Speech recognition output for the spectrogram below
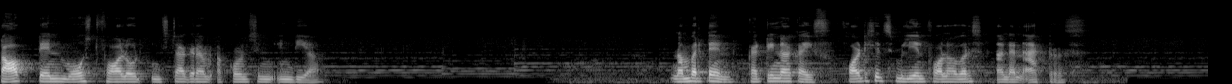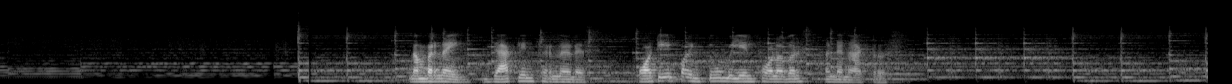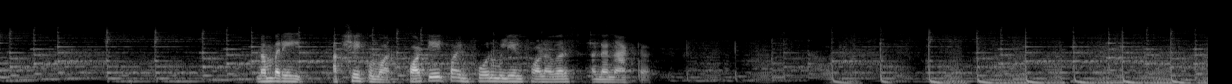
Top 10 most followed Instagram accounts in India. Number 10 Katrina Kaif, 46 million followers and an actress. Number 9 Jacqueline Fernandez, 48.2 million followers and an actress. Number 8 Akshay Kumar, 48.4 million followers and an actor.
